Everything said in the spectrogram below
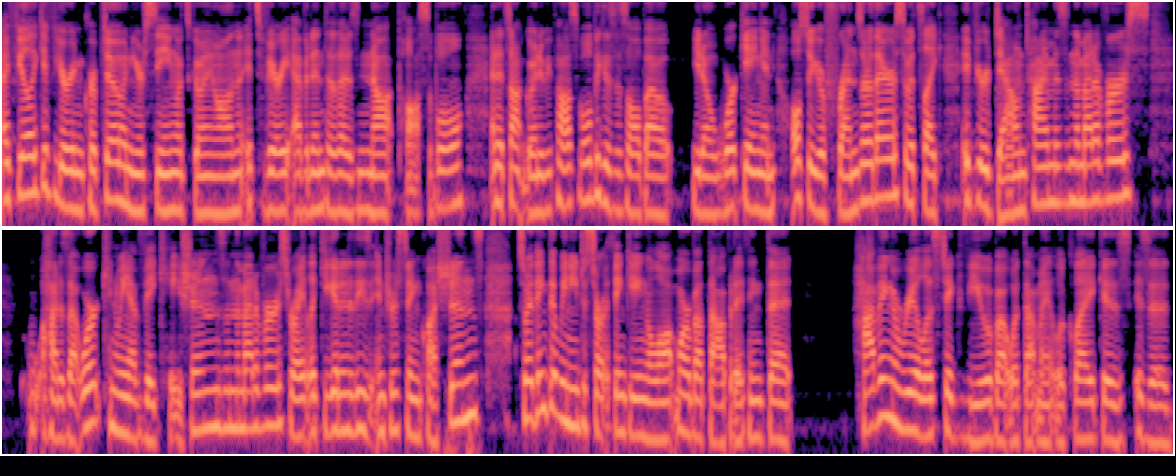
I feel like if you're in crypto and you're seeing what's going on, it's very evident that that is not possible and it's not going to be possible because it's all about, you know, working and also your friends are there. So it's like if your downtime is in the metaverse, how does that work? Can we have vacations in the metaverse, right? Like you get into these interesting questions. So I think that we need to start thinking a lot more about that, but I think that having a realistic view about what that might look like is is a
